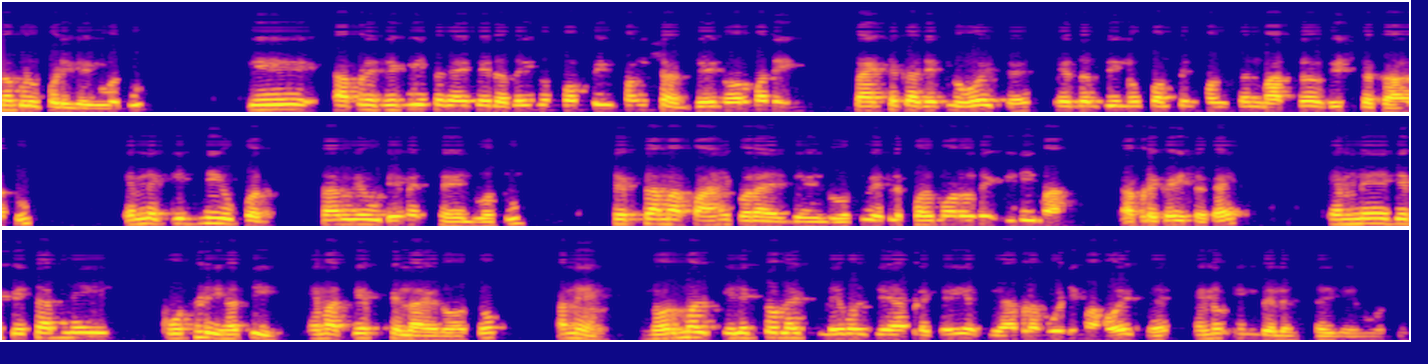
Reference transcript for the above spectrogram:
નબળું પડી ગયું હતું કે આપણે જે કહી શકાય કે હૃદયનું પમ્પિંગ ફંક્શન જે નોર્મલી સાઠ ટકા જેટલું હોય છે, એ દર્દીનું પમ્પિંગ ફંક્શન માત્ર વીસ ટકા હતું. એમને કિડની ઉપર સારું એવું ડેમેજ થયેલું હતું. ફેફસામાં પાણી ભરાઈ ગયેલું હતું. એટલે પલ્મોનરી ઈડીમાં આપણે કહી શકાય. એમને જે પેશાબની કોથળી હતી, એમાં ચેપ ફેલાયેલો હતો અને નોર્મલ ઇલેક્ટ્રોલાઇટ લેવલ જે આપણે કહીએ છીએ, આપણા બોડીમાં હોય છે, એનું ઇમ્બેલેન્સ થઈ ગયું હતું.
